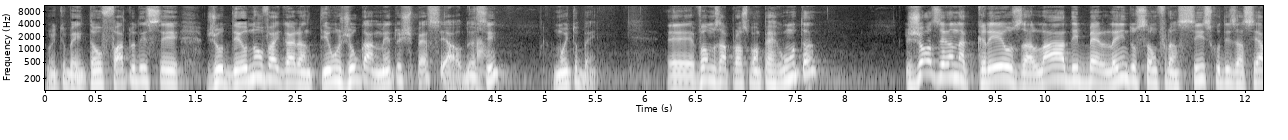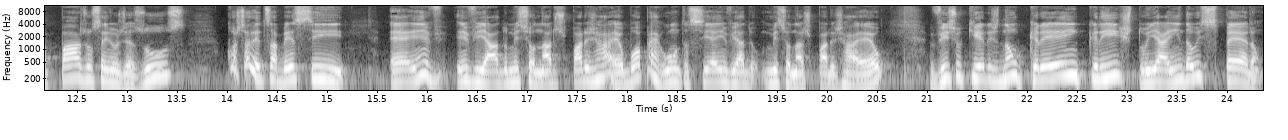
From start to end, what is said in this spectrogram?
Muito bem. Então, o fato de ser judeu não vai garantir um julgamento especial, não é não. assim? Muito bem. É, vamos à próxima pergunta. Joseana Creuza, lá de Belém do São Francisco, diz assim: A paz do Senhor Jesus. Gostaria de saber se é enviado missionários para Israel? Boa pergunta, se é enviado missionários para Israel, visto que eles não creem em Cristo e ainda o esperam.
